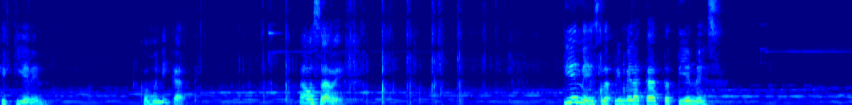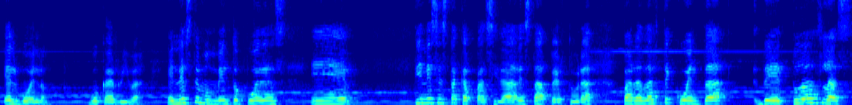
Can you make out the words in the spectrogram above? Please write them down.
que quieren comunicarte. Vamos a ver. Tienes, la primera carta tienes el vuelo, boca arriba. En este momento puedes, eh, tienes esta capacidad, esta apertura para darte cuenta de todas las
